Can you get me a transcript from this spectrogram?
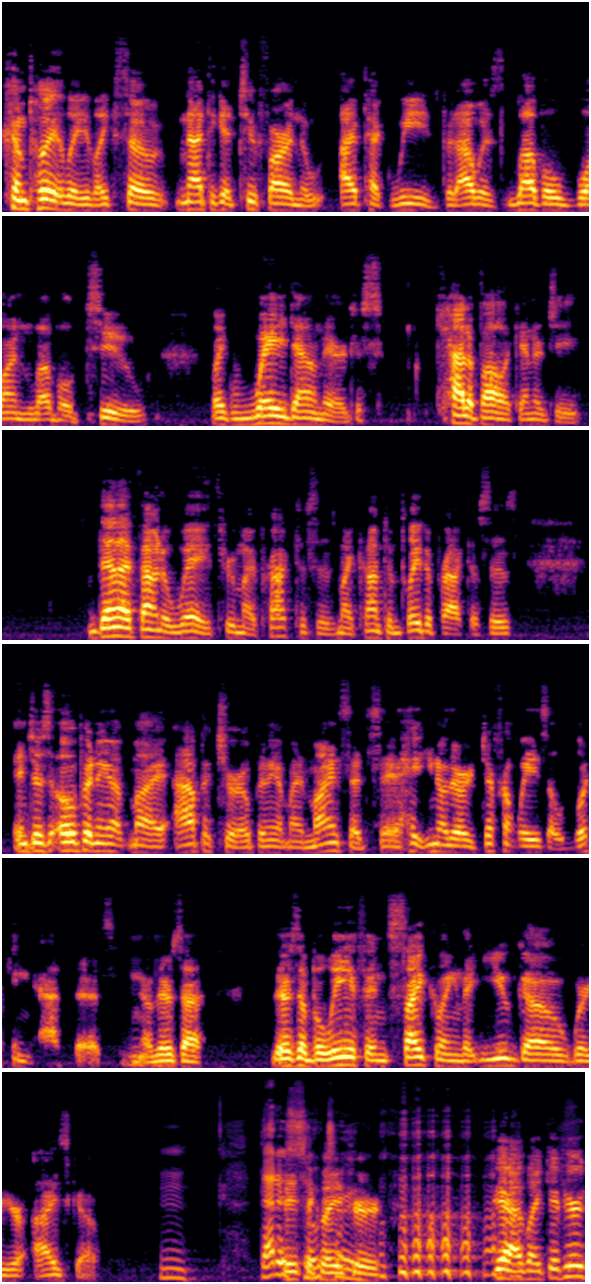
completely like so not to get too far in the ipec weeds but i was level one level two like way down there just catabolic energy then i found a way through my practices my contemplative practices and just opening up my aperture, opening up my mindset to say, hey, you know, there are different ways of looking at this. You know, mm-hmm. there's a there's a belief in cycling that you go where your eyes go. Mm. That is Basically, so if true. you're yeah, like if you're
